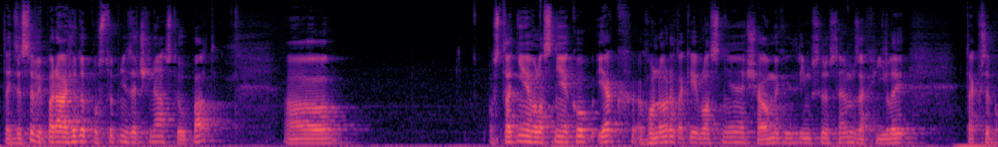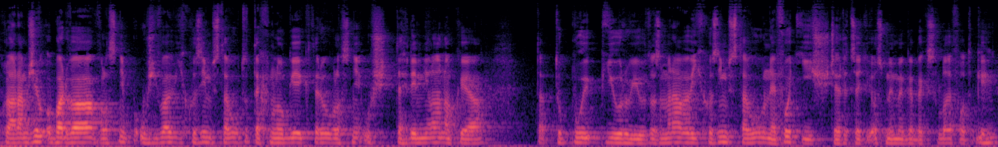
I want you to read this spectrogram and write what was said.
Teď zase vypadá, že to postupně začíná stoupat. Ostatně vlastně jako jak Honor, tak i vlastně Xiaomi, kterým se dostaneme za chvíli, tak předpokládám, že oba dva vlastně používají v výchozím stavu tu technologii, kterou vlastně už tehdy měla Nokia, ta, tu Pure View, to znamená ve výchozím stavu nefotíš 48 megapixelové fotky, mm.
